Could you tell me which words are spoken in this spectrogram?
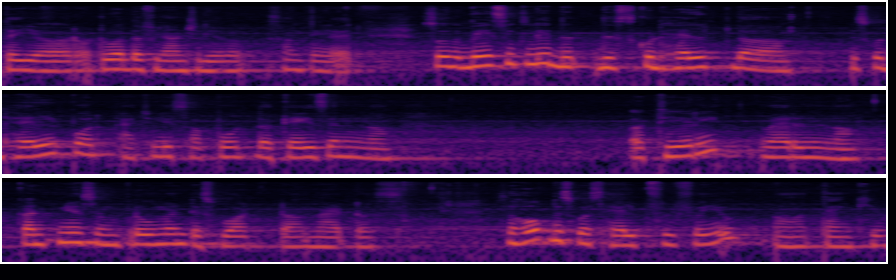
the year or throughout the financial year or something like that. So basically th- this could help the this could help or actually support the Kaizen theory wherein continuous improvement is what uh, matters. So, hope this was helpful for you. Uh, thank you.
